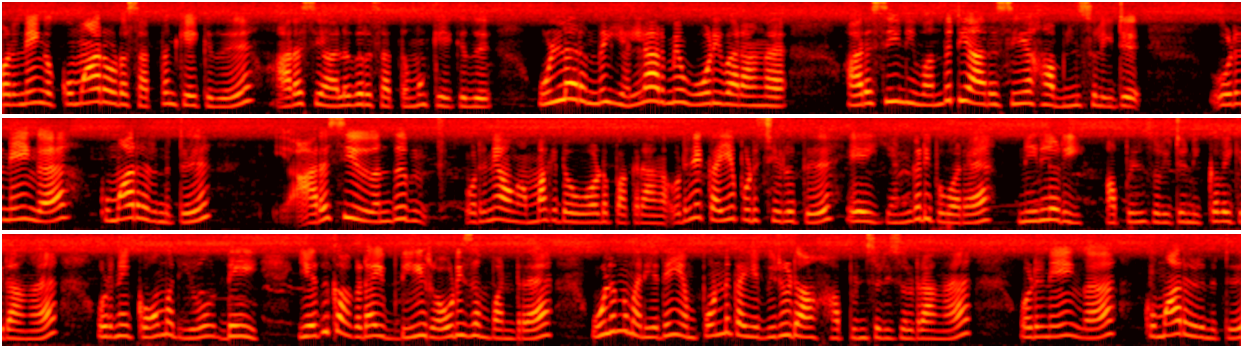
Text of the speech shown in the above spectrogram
உடனே இங்கே குமாரோட சத்தம் கேட்குது அரசி அழுகிற சத்தமும் கேட்குது உள்ளேருந்து எல்லாருமே ஓடி வராங்க. அரசி நீ வந்துட்டியா அரசி? அப்படின்னு சொல்லிட்டு. உடனே இங்கே குமார் இருந்துட்டு அரசி வந்து உடனே அவங்க அம்மா கிட்ட ஓட பார்க்குறாங்க உடனே கையை பிடிச்சி இழுத்து ஏய் எங்கடி போகிற நில்லடி அப்படின்னு சொல்லிட்டு நிற்க வைக்கிறாங்க. உடனே கோமதியோ டேய் எதுக்காகடா இப்படி ரவுடிசம் பண்ணுற ஒழுங்கு மரியாதை என் பொண்ணு கையை விடுடா அப்படின்னு சொல்லி சொல்கிறாங்க உடனே இங்கே குமார் இருந்துட்டு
